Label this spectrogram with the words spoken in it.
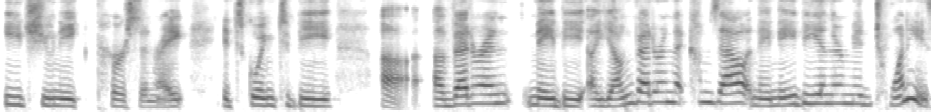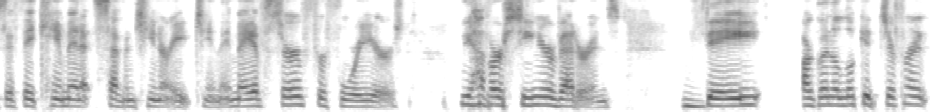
each unique person, right? It's going to be uh, a veteran, maybe a young veteran that comes out and they may be in their mid 20s if they came in at 17 or 18. They may have served for four years. We have our senior veterans. They are going to look at different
